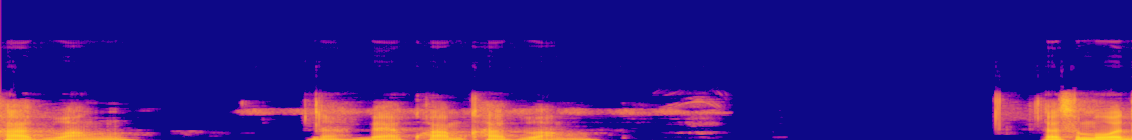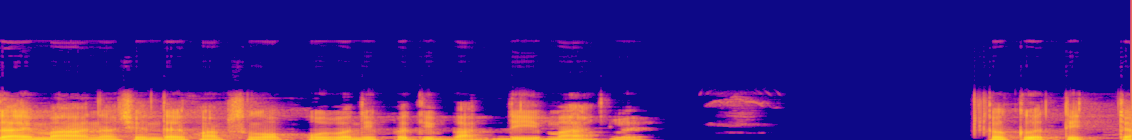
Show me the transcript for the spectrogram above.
คาดหวังนะแบกความคาดหวัง แล้วสมมติว่าได้มานะ เช่นได้ความสงบโอ้วันนี้ปฏิบัติดีมากเลย ก็เกิดติดใจ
